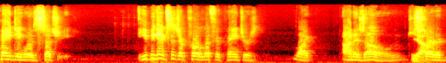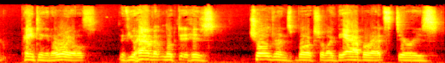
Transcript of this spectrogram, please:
painting was such, he became such a prolific painter, like on his own. Just yeah. started painting in oils. If you haven't looked at his children's books or like the Abarat series,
